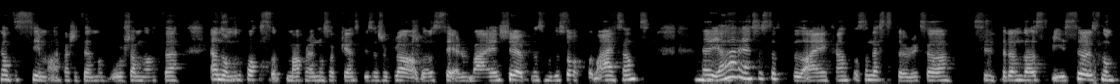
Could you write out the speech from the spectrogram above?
kan si man kanskje til en man bor sammen at ja, nå må du passe på meg, for nå skal ikke jeg spise sjokolade, og ser du meg kjøpende, så må du stoppe meg. ikke sant? Mm. Ja, jeg skal støtte deg. ikke sant? Og så neste øyeblikk så sitter de der og spiser, og noen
